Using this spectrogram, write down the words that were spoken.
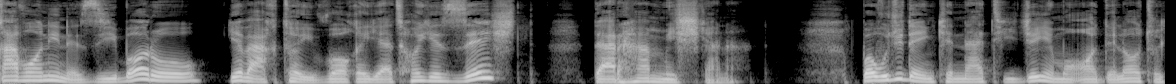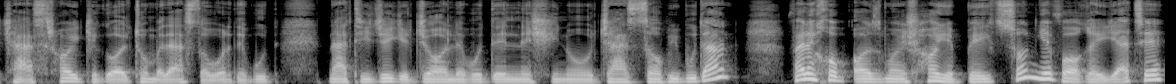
قوانین زیبا رو یه وقتایی واقعیت های زشت در هم میشکنن. با وجود اینکه نتیجه معادلات و کسرهایی که گالتون به دست آورده بود نتیجه جالب و دلنشین و جذابی بودن ولی خب آزمایش های بیتسون یه واقعیت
